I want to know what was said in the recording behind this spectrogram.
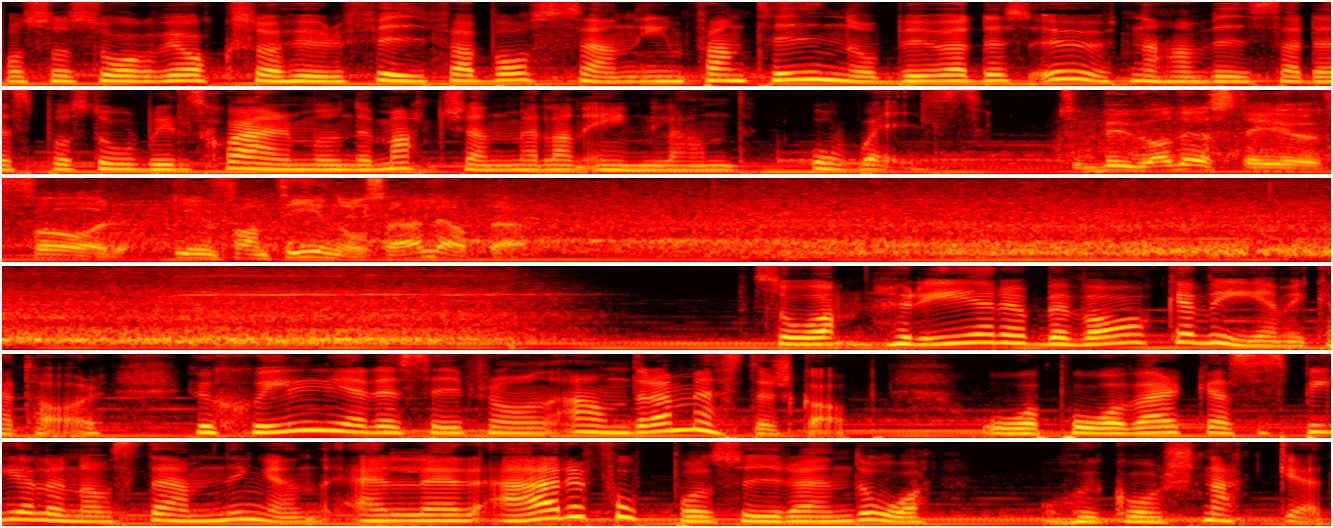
Och så såg vi också hur Fifa-bossen Infantino buades ut när han visades på storbildsskärm under matchen mellan England och Wales. Så buades det ju för Infantino, så här lät det. Så hur är det att bevaka VM i Qatar? Hur skiljer det sig från andra mästerskap? Och påverkas spelen av stämningen eller är det fotbollsyra ändå? Och hur går snacket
